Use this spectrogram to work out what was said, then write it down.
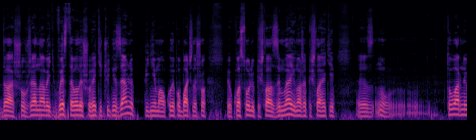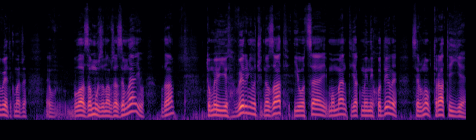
да, що вже навіть виставили, що геть чуть не землю піднімав, коли побачили, що в квасолю пішла з землею, вона вже пішла геть, е, ну, товарний витик, майже була замурзана вже землею, да, то ми її вирівняли чуть назад, і оцей момент, як ми не ходили, все одно втрати є.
